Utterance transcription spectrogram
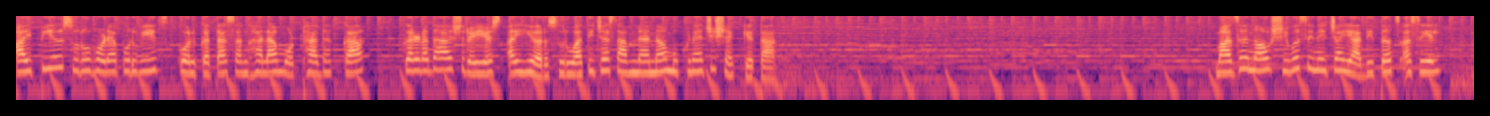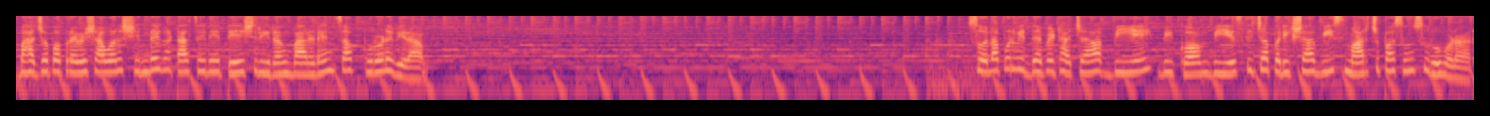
आय पी एल सुरू होण्यापूर्वीच कोलकाता संघाला मोठा धक्का कर्णधार श्रेयस अय्यर सुरुवातीच्या सामन्यांना मुकण्याची शक्यता. माझं नाव शिवसेनेच्या यादीतच असेल भाजप प्रवेशावर शिंदे गटाचे नेते श्रीरंग बारडेंचा पूर्णविराम. सोलापूर विद्यापीठाच्या बी ए बी कॉम बी एस सीच्या परीक्षा वीस मार्च पासून सुरू होणार.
